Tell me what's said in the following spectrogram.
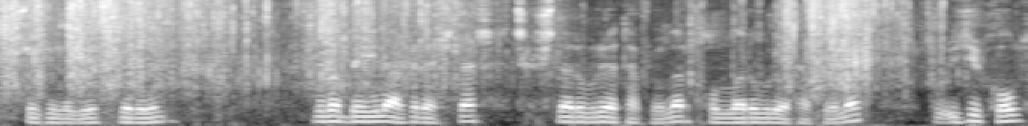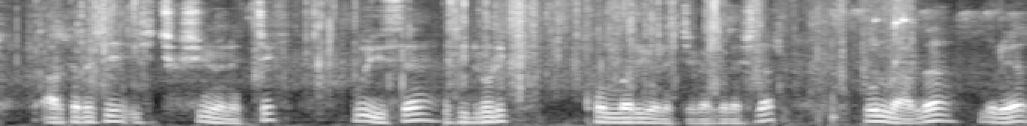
şu şekilde göstereyim. Bu da beyni arkadaşlar. Çıkışları buraya takıyorlar. Kolları buraya takıyorlar. Bu iki kol arkadaki iki çıkışı yönetecek. Bu ise hidrolik kolları yönetecek arkadaşlar. Bunlar da buraya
